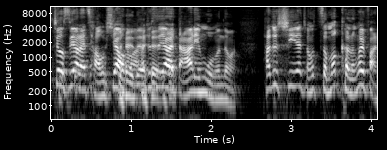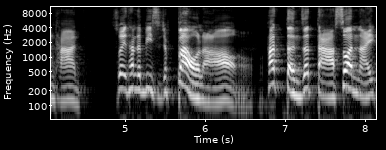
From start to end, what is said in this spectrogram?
就是要来嘲笑嘛，他就是要来打脸我们的嘛。他就心里在想，怎么可能会反弹？所以他的币值就爆了。他等着打算来，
